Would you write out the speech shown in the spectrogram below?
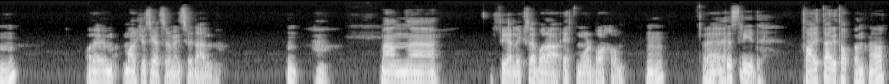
Mm. Och det är Marcus Edström i Svedalv. Mm. Men eh, Felix är bara ett mål bakom. Mm. Det är lite strid. tajt där i toppen. Ja.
